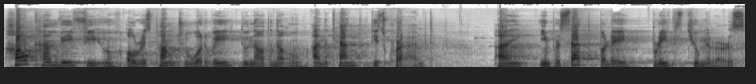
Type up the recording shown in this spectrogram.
How can we feel or respond to what we do not know and can't describe? An imperceptibly brief stimulus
